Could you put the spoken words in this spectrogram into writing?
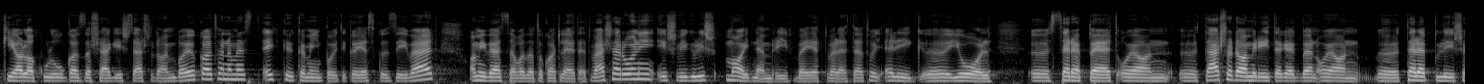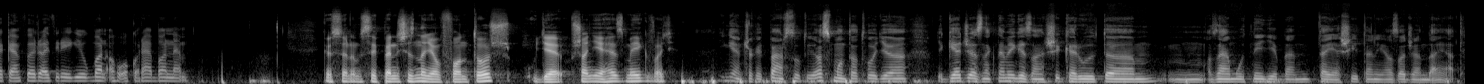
kialakuló gazdasági és társadalmi bajokat, hanem ez egy kőkemény politikai eszközé vált, amivel szavazatokat lehetett vásárolni, és végül is majdnem révbe ért vele. Tehát, hogy elég jól szerepelt olyan társadalmi rétegekben, olyan településeken, földrajzi régiókban, ahol korábban nem. Köszönöm szépen, és ez nagyon fontos. Ugye Sanyi ehhez még, vagy? Igen, csak egy pár szót, hogy azt mondtad, hogy, a Gedgeznek nem igazán sikerült az elmúlt négy évben teljesíteni az agendáját.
